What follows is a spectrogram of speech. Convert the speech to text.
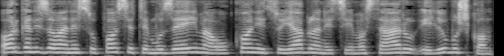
organizovane su posjete muzejima u Konjicu, Jablanici, Mostaru i Ljubuškom,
